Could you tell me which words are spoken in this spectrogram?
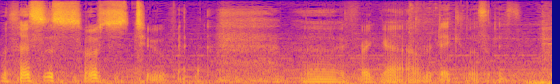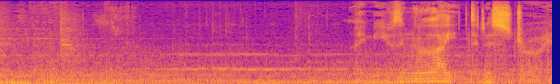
this is so stupid. Uh, I forgot how ridiculous it is. I'm using light to destroy.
